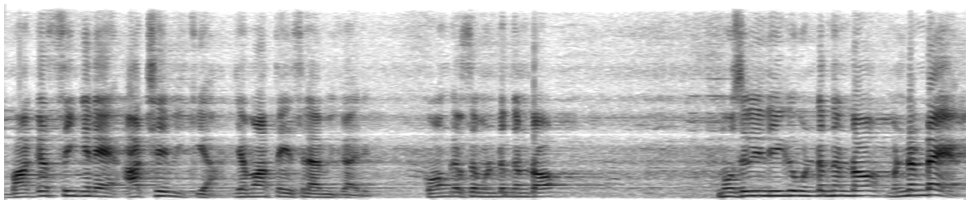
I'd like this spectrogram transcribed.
ഭഗത് സിംഗിനെ ആക്ഷേപിക്കുക. ജമാഅത്തെ ഇസ്ലാമിക്കാർ കോൺഗ്രസ് മിണ്ടുന്നുണ്ടോ? മുസ്ലിം ലീഗ് മിണ്ടുന്നുണ്ടോ? മിണ്ടണ്ടേ?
